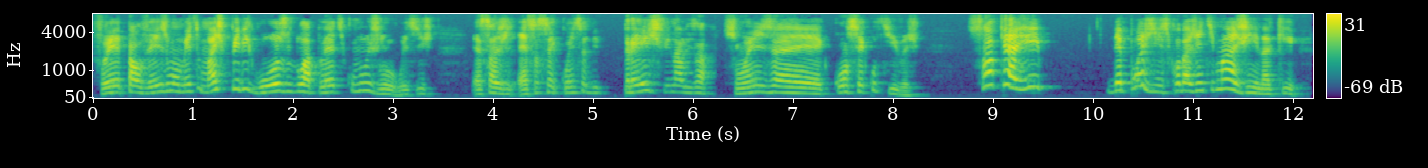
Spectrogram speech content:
foi talvez o momento mais perigoso do Atlético no jogo. Esses, essa, essa sequência de três finalizações é, consecutivas. Só que aí, depois disso, quando a gente imagina que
